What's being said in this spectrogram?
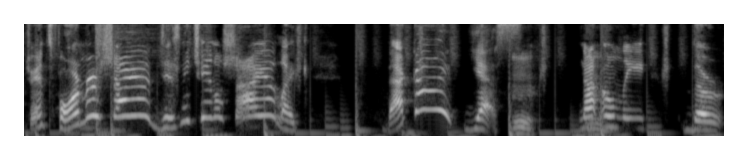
Transformers Shia, Disney Channel Shia, like that guy? Yes. Mm. Not mm. only the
